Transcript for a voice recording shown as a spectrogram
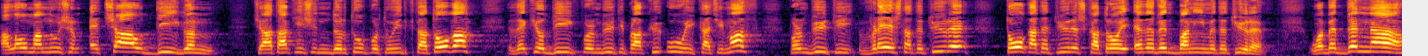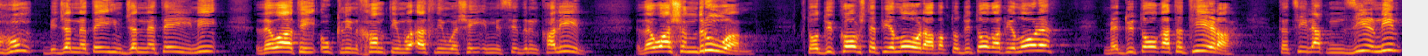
Allahu i Madhnushëm e çau digën që ata kishin ndërtu për t'ujit këto toka, dhe kjo digë përmbyti pra ky ujë kaq i madh, përmbyti vreshtat e tyre, tokat e tyre shkatërroi edhe vendbanimet e tyre. Wa baddalna hum bi jannatayhim jannatayn dhawatay uklin khamtin wa athlin wa shay'in min sidrin qalil. Dhe ua shëndruam këto dy kopshte pjellore apo këto dy toka pjellore me dy toka të tjera, të cilat nxirrnin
